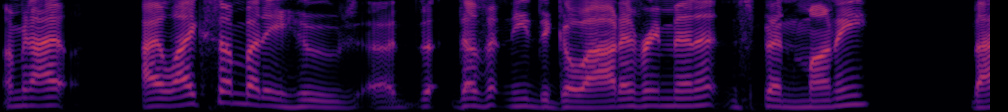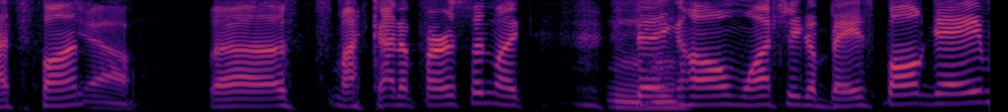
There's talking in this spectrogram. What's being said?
I mean, I I like somebody who uh, doesn't need to go out every minute and spend money. That's fun. yeah. Uh, it's my kind of person. Like staying home watching a baseball game.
